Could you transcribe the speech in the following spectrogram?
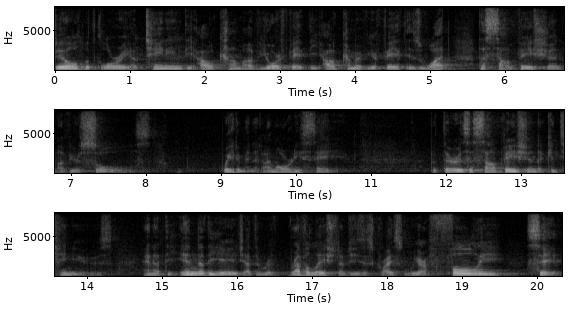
filled with glory, obtaining the outcome of your faith. The outcome of your faith is what? The salvation of your souls. Wait a minute, I'm already saved. But there is a salvation that continues. And at the end of the age, at the re- revelation of Jesus Christ, we are fully saved.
